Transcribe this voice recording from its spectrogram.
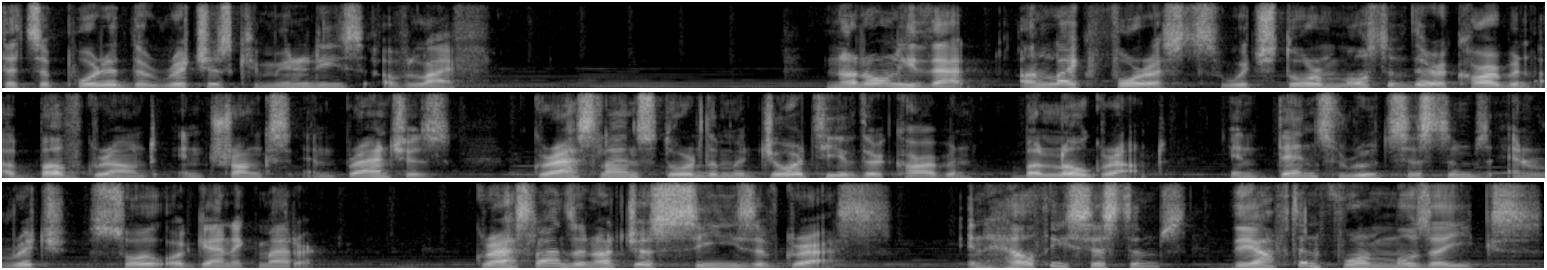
that supported the richest communities of life. Not only that, unlike forests which store most of their carbon above ground in trunks and branches, grasslands store the majority of their carbon below ground in dense root systems and rich soil organic matter. Grasslands are not just seas of grass. In healthy systems, they often form mosaics,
